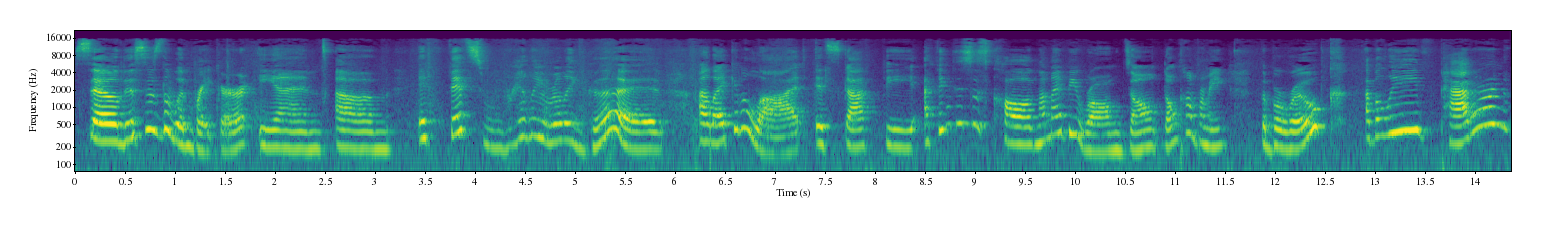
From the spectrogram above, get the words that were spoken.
So this is the windbreaker and um, it fits really, really good. I like it a lot. It's got the, I think this is called, I might be wrong, don't, don't come for me, the Baroque, I believe, pattern.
